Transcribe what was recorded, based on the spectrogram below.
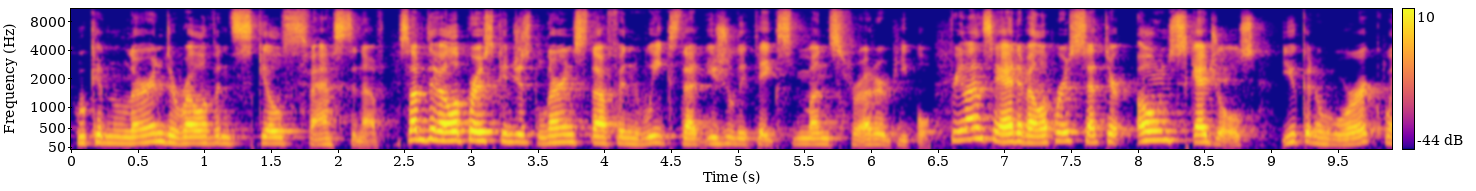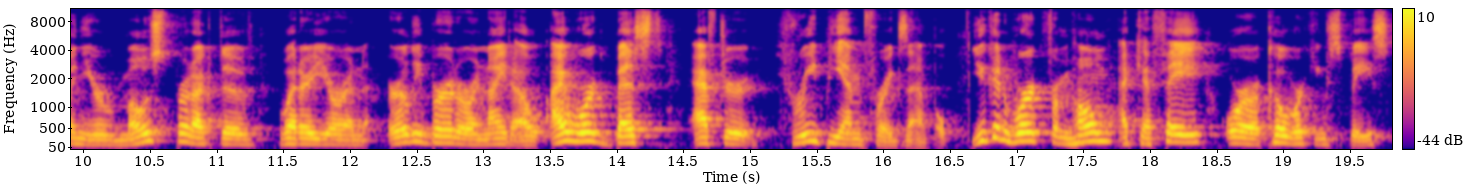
who can learn the relevant skills fast enough. Some developers can just learn stuff in weeks that usually takes months for other people. Freelance AI developers set their own schedules. You can work when you're most productive, whether you're an early bird or a night owl. I work best after 3 p.m., for example. You can work from home, a cafe, or a co-working space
